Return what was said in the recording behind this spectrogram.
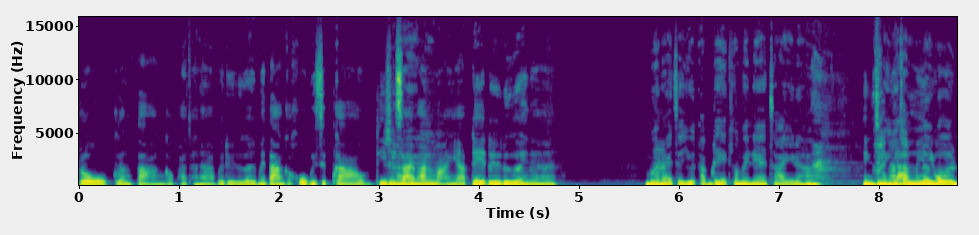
โรคต่างๆ ก็พัฒนาไปเรื่อยๆ ไม่ต่างกับโควิด -19 ที่มีใช่สายพันธุ์ใหม่อัปเดตเรื่อยๆนะคะเมื่อไหร่จะหยุดอัปเดตก็ไม่แน่ใจนะคะจริงๆขน่ายัจะนไม่เหลือหยุดเกิน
